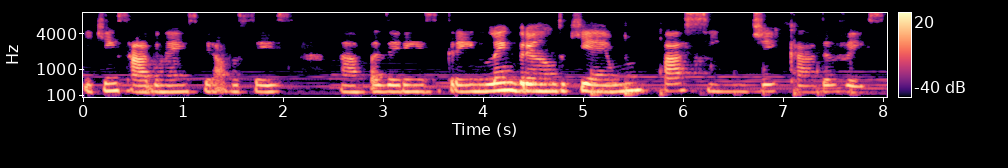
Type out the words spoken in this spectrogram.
e quem sabe, né, inspirar vocês a fazerem esse treino, lembrando que é um passinho de cada vez.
